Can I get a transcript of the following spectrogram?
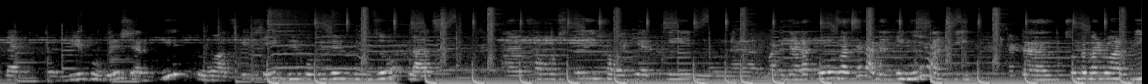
ফ্ল্যাট গৃহ প্রবেশ আর কি। তো আজকে সেই গৃহ প্রবেশের পুজো প্লাস সমস্তই সবাইকে আর কি মানে যারা ক্লোজ আছে তাদেরকে নিয়ে আর কি একটা ছোটখাটো আর কি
